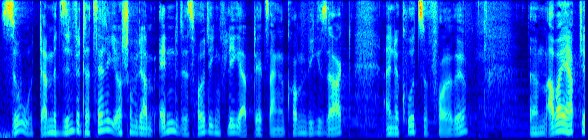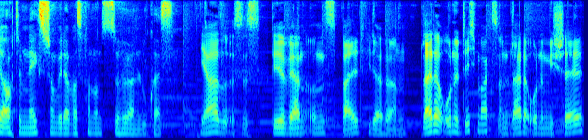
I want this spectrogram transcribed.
So, damit sind wir tatsächlich auch schon wieder am Ende des heutigen Pflegeupdates angekommen. Wie gesagt, eine kurze Folge. Ähm, aber ihr habt ja auch demnächst schon wieder was von uns zu hören, Lukas. Ja, so ist es. Wir werden uns bald wieder hören. Leider ohne dich, Max, und leider ohne Michelle.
